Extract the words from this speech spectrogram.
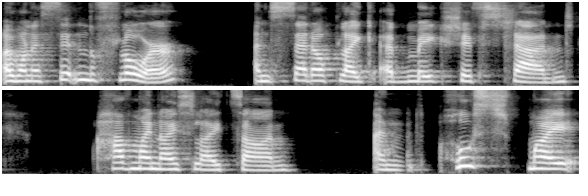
I want to sit in the floor and set up like a makeshift stand, have my nice lights on, and host my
